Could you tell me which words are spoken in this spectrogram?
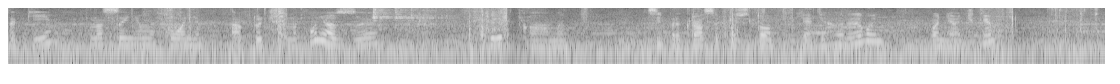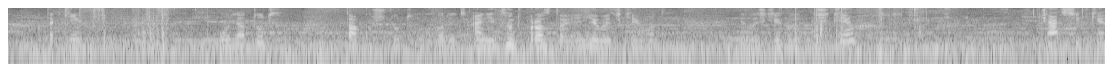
Такі на синьому фоні. Так, тут чорна куня з квітками. Ці прикраси по 105 гривень. Конячки. Отакі. Куля тут. Також тут виходить. А ні, тут просто гілочки. От. Гілочки, гілочки. Часики.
